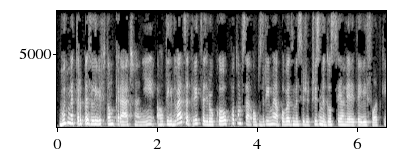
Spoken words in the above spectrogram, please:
buďme trpezliví v tom kráčaní a o tých 20-30 rokov potom sa obzrime a povedzme si, že či sme dosiahli aj tie výsledky.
